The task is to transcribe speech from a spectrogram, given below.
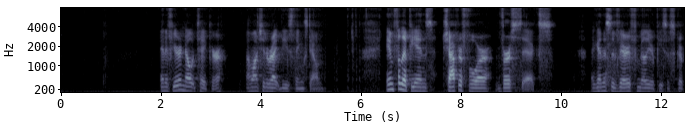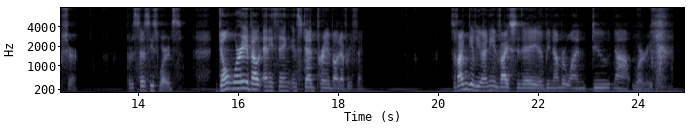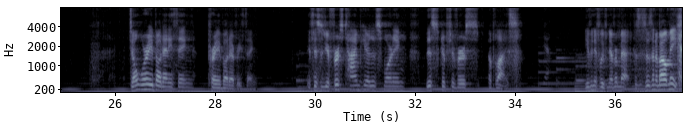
And if you're a note taker, I want you to write these things down in Philippians chapter 4, verse 6. Again, this is a very familiar piece of scripture. But it says these words Don't worry about anything, instead, pray about everything. So, if I can give you any advice today, it would be number one do not worry. Don't worry about anything, pray about everything. If this is your first time here this morning, this scripture verse applies even if we've never met, because this isn't about me.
